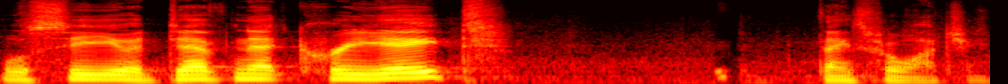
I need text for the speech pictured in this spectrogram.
we'll see you at DevNet Create. Thanks for watching.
